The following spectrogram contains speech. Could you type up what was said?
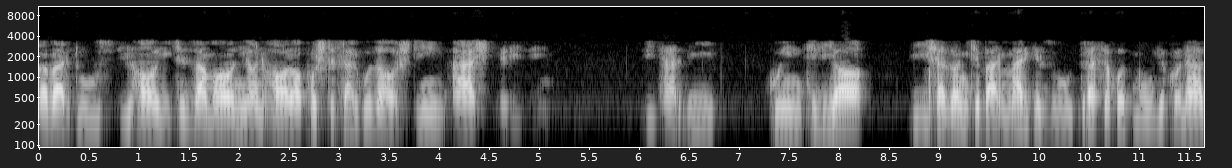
و بر دوستی هایی که زمانی آنها را پشت سر گذاشتیم اشک بریزیم. بی تردید کوینتیلیا بیش از آن که بر مرگ زود رس خود مویه کند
